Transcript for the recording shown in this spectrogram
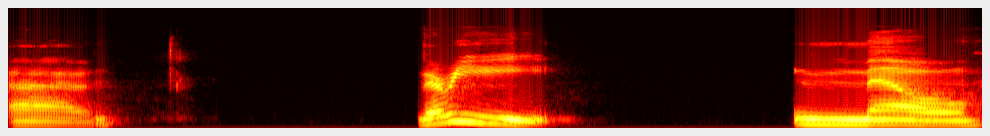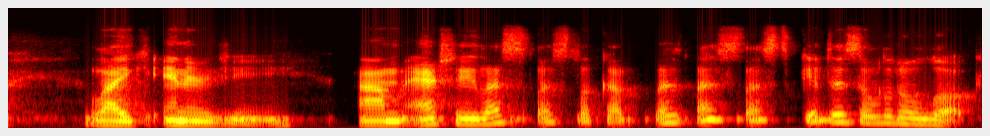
uh, very male like energy. Um, actually, let's let's look up. Let's let's let's give this a little look.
